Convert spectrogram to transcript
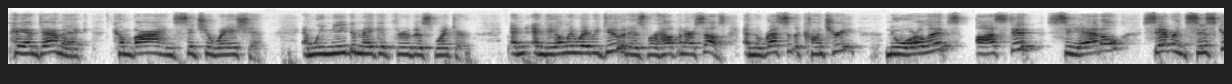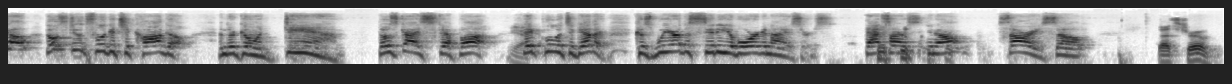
pandemic combined situation, and we need to make it through this winter. And and the only way we do it is we're helping ourselves. And the rest of the country, New Orleans, Austin, Seattle, San Francisco, those dudes look at Chicago and they're going, "Damn, those guys step up." Yeah. They pull it together because we are the city of organizers. That's our, you know, sorry. So that's true.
